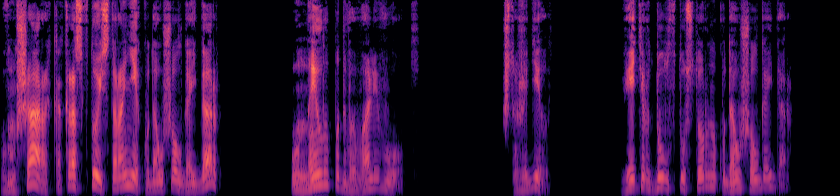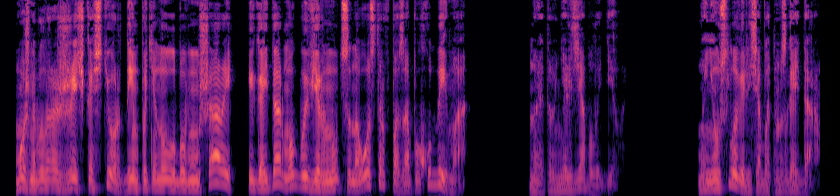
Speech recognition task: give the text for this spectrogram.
В мшарах, как раз в той стороне, куда ушел Гайдар, уныло подвывали волки. Что же делать? Ветер дул в ту сторону, куда ушел Гайдар. Можно было разжечь костер, дым потянуло бы в мшары, и Гайдар мог бы вернуться на остров по запаху дыма. Но этого нельзя было делать. Мы не условились об этом с Гайдаром.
